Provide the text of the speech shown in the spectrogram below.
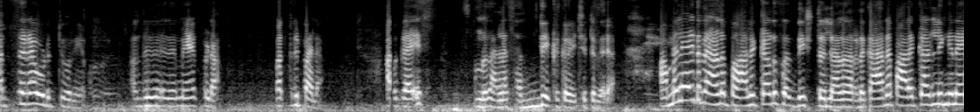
അപ്സര ഓഡിറ്റോറിയം അത് മേപ്പിട. പത്രിപ്പല. അപ്പൊ ഗൈസ് നമ്മൾ നല്ല സദ്യയൊക്കെ കഴിച്ചിട്ട് വരാം. അമലേട്ടനാണ് പാലക്കാട് സദ്യ ഇഷ്ടമല്ല എന്ന് പറയുന്നത് കാരണം പാലക്കാടിൽ ഇങ്ങനെ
